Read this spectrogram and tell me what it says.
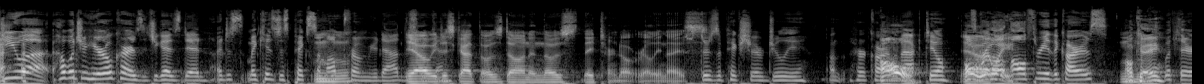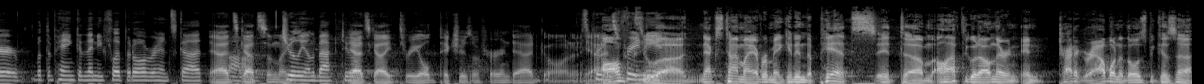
Do you? Uh, how about your hero cars that you guys did? I just my kids just picked some up from your dad. This Mm-hmm. yeah, we just got those done, and those they turned out really nice. There's a picture of Julie on her car Oh. on the back too. Oh, really? All, all three of the cars Okay. with their with the pink, and then you flip it over and it's got yeah, it's um, got some like, Julie on the back too. Yeah, it's got like three old pictures of her and dad going. And, yeah, pretty- I'll It's have to, neat. uh, next time I ever make it into pits, it um, I'll have to go down there and, and try to grab one of those because, uh,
